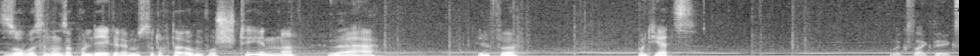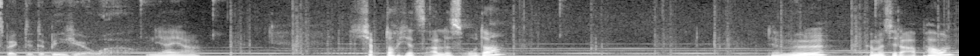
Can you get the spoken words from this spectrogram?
So, wo ist denn unser Kollege? Der müsste doch da irgendwo stehen, ne? Uah. Hilfe. Und jetzt? Looks like they expected to be here a while. Ja, ja. Ich hab doch jetzt alles, oder? Der Müll. Können wir jetzt wieder abhauen?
